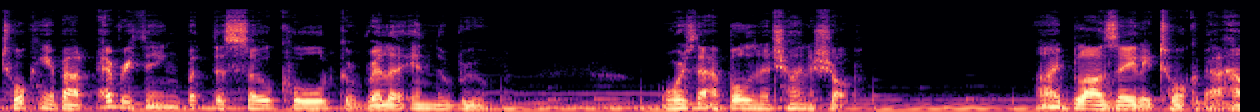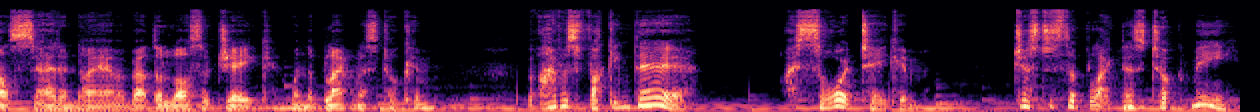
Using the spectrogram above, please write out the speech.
talking about everything but the so called gorilla in the room. Or is that a bull in a china shop? I blasely talk about how saddened I am about the loss of Jake when the blackness took him, but I was fucking there. I saw it take him, just as the blackness took me.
